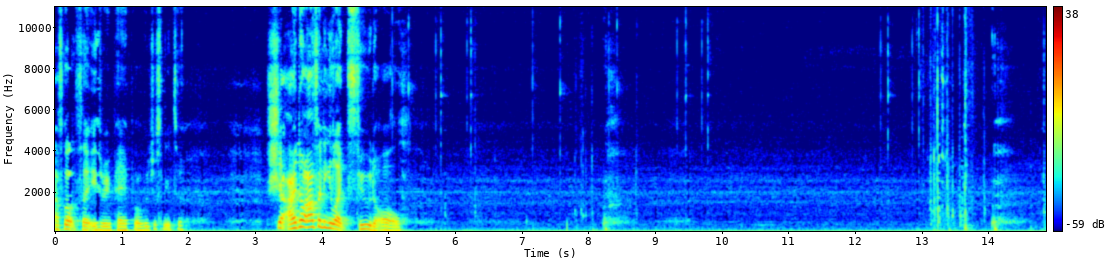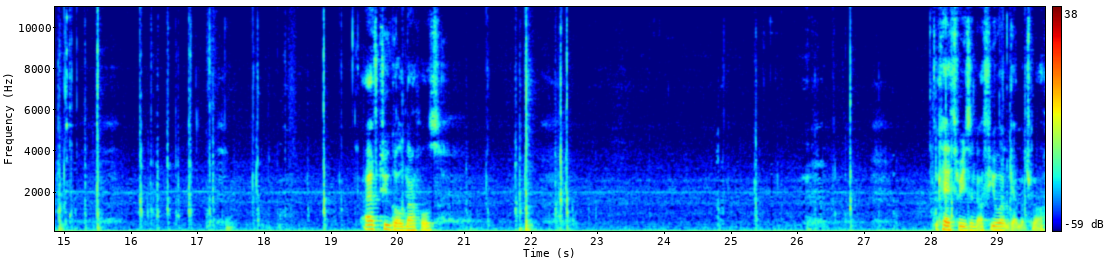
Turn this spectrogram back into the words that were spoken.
I've got 33 paper, we just need to... Shit, I don't have any, like, food at all. I have two golden apples. Okay, three's enough. You won't get much more.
